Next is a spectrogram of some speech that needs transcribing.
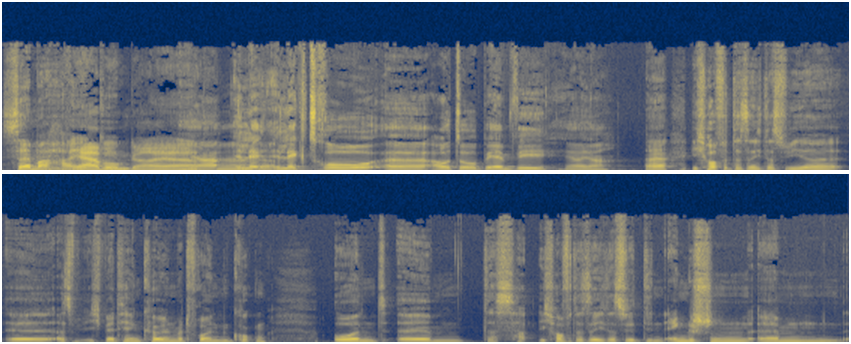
Selma Hayek. Werbung da, ja. Ja, Ele Elektro-Auto BMW, ja, ja. Äh, ich hoffe tatsächlich, dass wir, äh, also ich werde hier in Köln mit Freunden gucken und ähm, das, ich hoffe tatsächlich, dass wir den englischen, ähm, äh,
